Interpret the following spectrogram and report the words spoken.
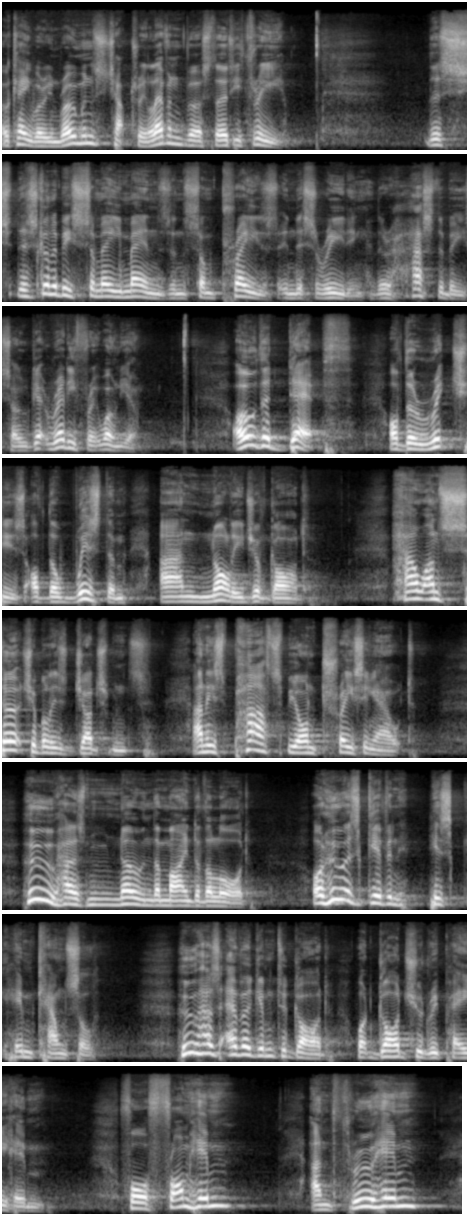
Okay, we're in Romans chapter 11, verse 33. There's, there's going to be some amens and some praise in this reading. There has to be, so get ready for it, won't you? Oh, the depth of the riches of the wisdom and knowledge of God. How unsearchable his judgments and his paths beyond tracing out. Who has known the mind of the Lord? Or who has given his, him counsel? Who has ever given to God what God should repay him? For from him and through him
